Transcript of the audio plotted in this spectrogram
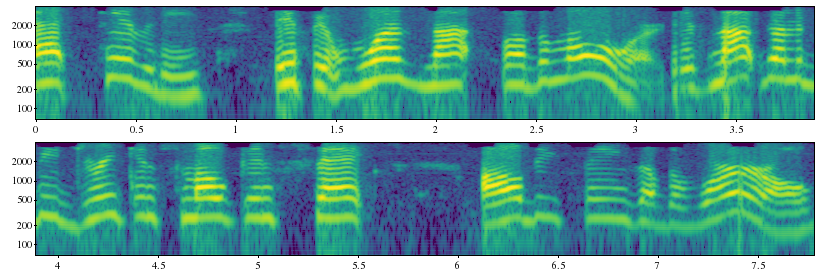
activities if it was not for the Lord. It's not going to be drinking, smoking, sex, all these things of the world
